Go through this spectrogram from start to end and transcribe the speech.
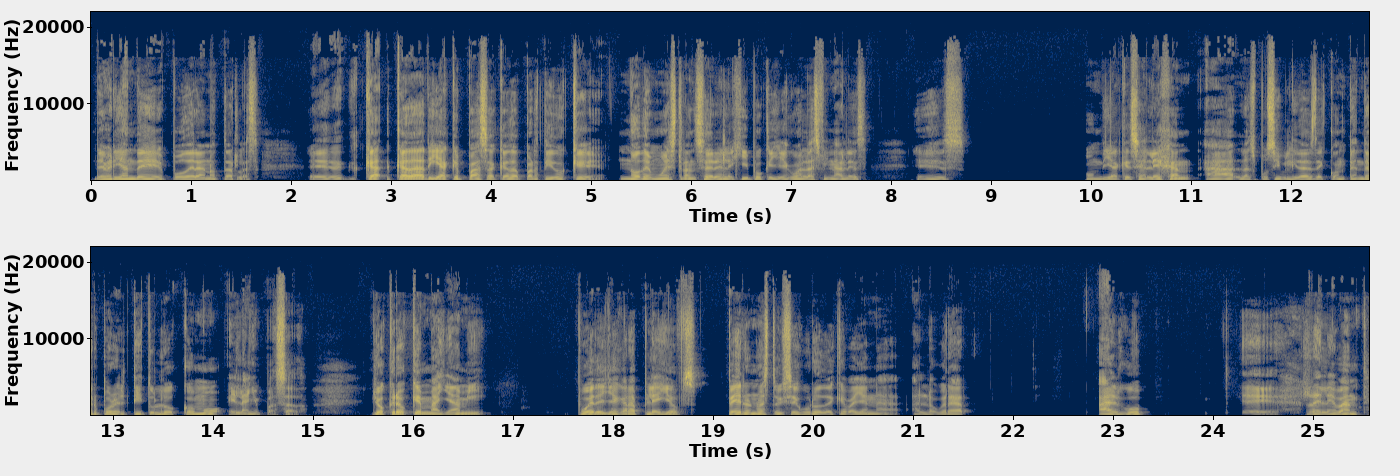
deberían de poder anotarlas. Eh, cada día que pasa, cada partido que no demuestran ser el equipo que llegó a las finales, es un día que se alejan a las posibilidades de contender por el título como el año pasado. Yo creo que Miami puede llegar a playoffs, pero no estoy seguro de que vayan a, lograr algo eh, relevante.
